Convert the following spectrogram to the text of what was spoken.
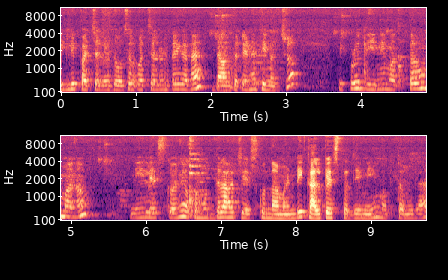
ఇడ్లీ పచ్చళ్ళు దోశల పచ్చళ్ళు ఉంటాయి కదా దాంతోటైనా తినొచ్చు. ఇప్పుడు దీన్ని మొత్తం మనం నీళ్ళు వేసుకొని ఒక ముద్దలాగా చేసుకుందామండి. కలిపేస్తుంది దీన్ని మొత్తం ఇలా.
